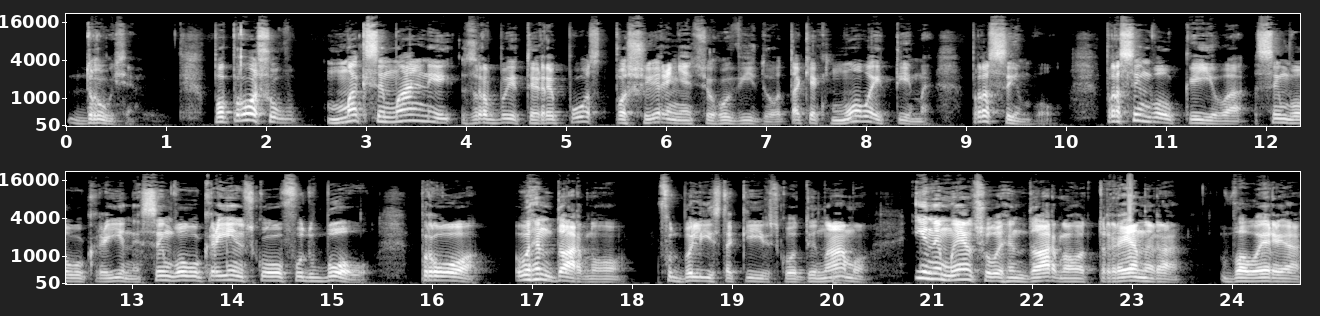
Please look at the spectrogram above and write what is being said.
друзі! Попрошу максимальний зробити репост поширення цього відео, так як мова йтиме про символ. Про символ Києва, символ України, символ українського футболу, про легендарного футболіста київського Динамо і не менш легендарного тренера Валерія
